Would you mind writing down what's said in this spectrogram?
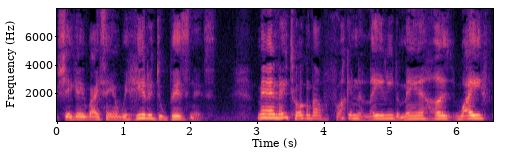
shake everybody saying we're here to do business. Man, they talking about fucking the lady, the man, hus wife.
